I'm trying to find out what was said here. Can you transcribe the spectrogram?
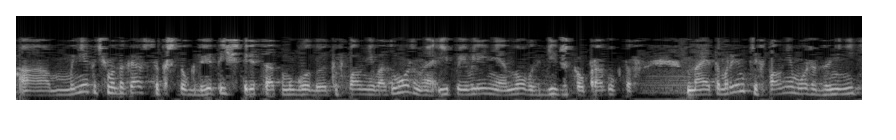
А, мне почему-то кажется, что к 2030 году это вполне возможно, и появление новых digital-продуктов на этом рынке вполне может заменить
